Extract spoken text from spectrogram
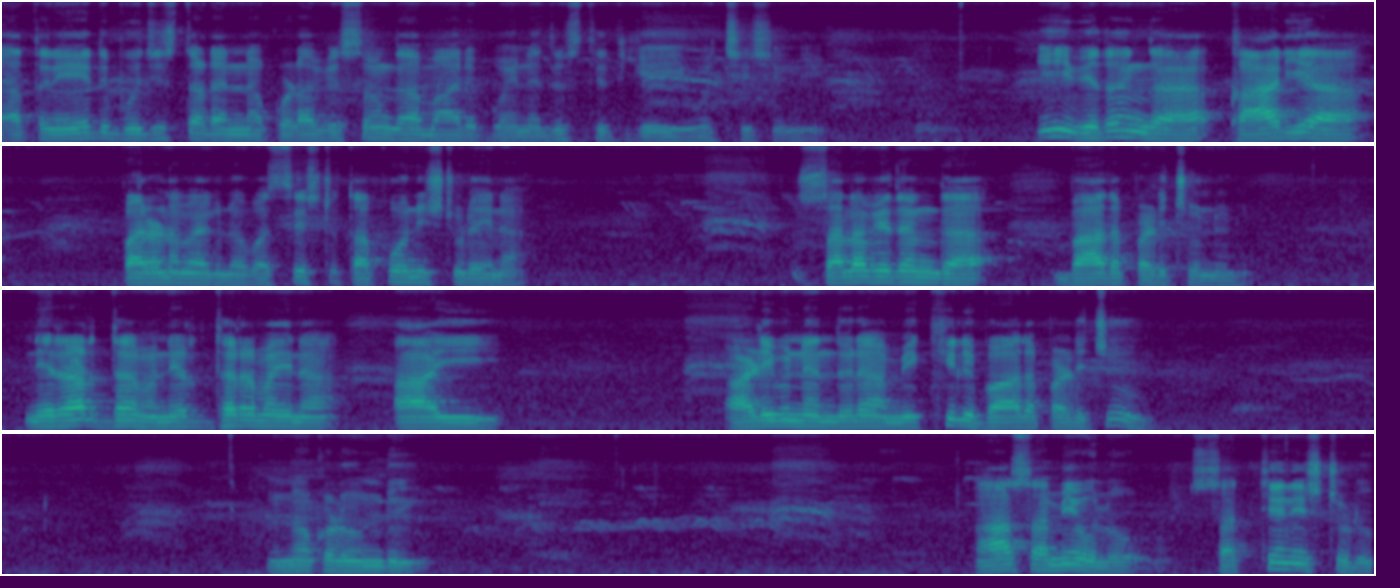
అతను ఏది భుజిస్తాడన్నా కూడా విషంగా మారిపోయిన దుస్థితికి వచ్చేసింది. ఈ విధంగా కార్య పరణమైన వశిష్ఠ తపోనిష్ఠుడైన సల విధంగా బాధపడుచుండును. నిరర్ధ నిర్ధరమైన ఆ ఈ అడవినందున మిక్కిలి బాధపడుచు ఉన్నొకడుండి ఆ సమయంలో సత్యనిష్ఠుడు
